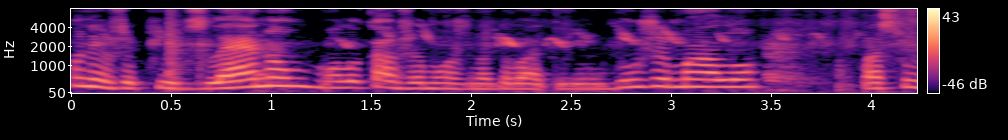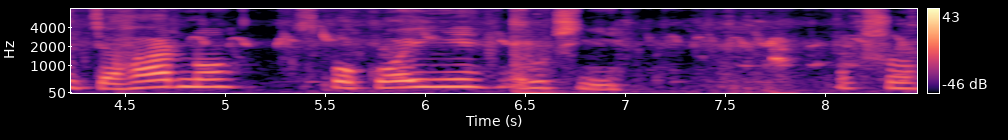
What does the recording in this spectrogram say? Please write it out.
Вони вже п'ють з леном, молока вже можна давати їм дуже мало, пасуться гарно, спокійні, ручні. Так що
